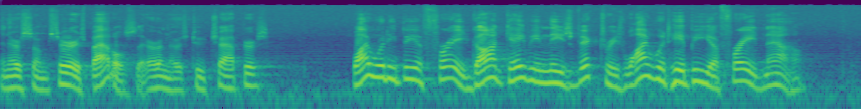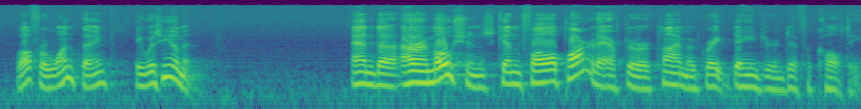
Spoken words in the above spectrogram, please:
and there's some serious battles there in those two chapters, why would he be afraid? God gave him these victories. Why would he be afraid now? Well, for one thing, he was human. And uh, our emotions can fall apart after a time of great danger and difficulty.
